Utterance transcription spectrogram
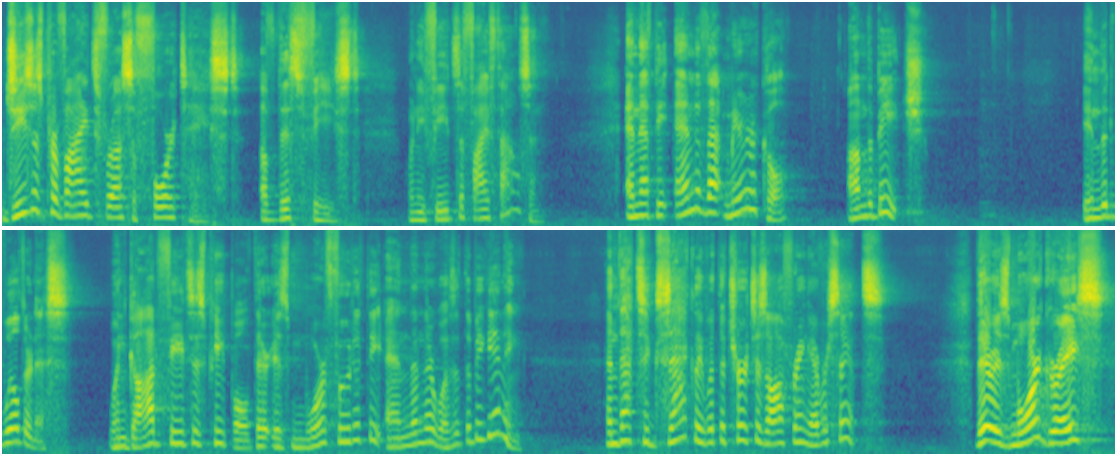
Jesus provides for us a foretaste of this feast when he feeds the 5,000. And at the end of that miracle on the beach, in the wilderness, when God feeds his people, there is more food at the end than there was at the beginning. And that's exactly what the church is offering ever since. There is more grace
